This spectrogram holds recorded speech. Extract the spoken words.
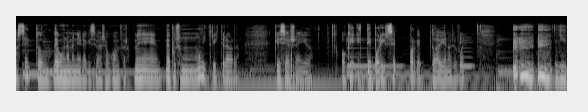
acepto de buena manera que se vaya Juanfer. Me, me puso muy triste, la verdad, que se haya ido. O que esté por irse porque todavía no se fue. y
